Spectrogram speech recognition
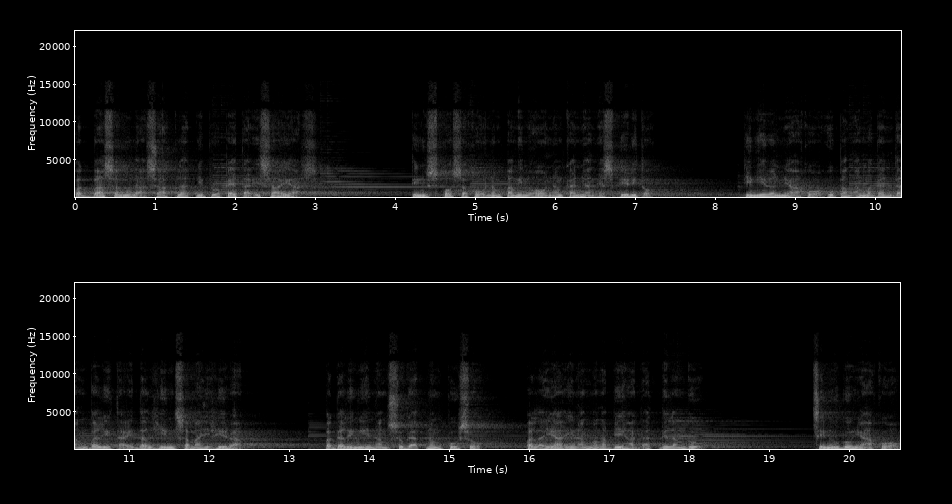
Pagbasa mula sa aklat ni Propeta Isayas. Pinuspos ako ng Panginoon ng kanyang espiritu. Hiniran niya ako upang ang magandang balita ay dalhin sa mahihirap. Pagalingin ang sugat ng puso, palayain ang mga bihag at bilanggo Sinugo niya ako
